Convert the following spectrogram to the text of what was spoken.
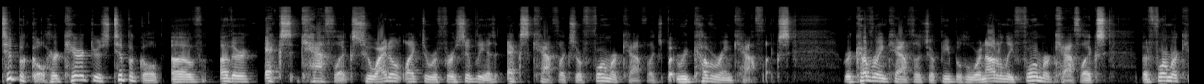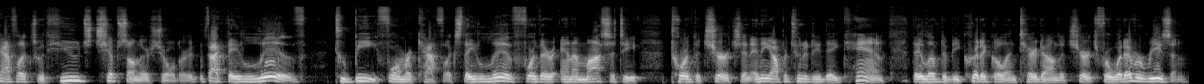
typical, her character is typical of other ex Catholics, who I don't like to refer simply as ex Catholics or former Catholics, but recovering Catholics. Recovering Catholics are people who are not only former Catholics, but former Catholics with huge chips on their shoulder. In fact, they live to be former Catholics. They live for their animosity toward the church, and any opportunity they can, they love to be critical and tear down the church for whatever reason.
